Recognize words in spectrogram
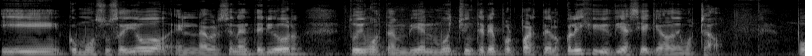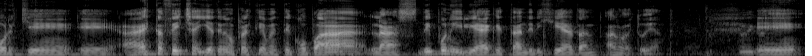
y como sucedió en la versión anterior, tuvimos también mucho interés por parte de los colegios y hoy día sí ha quedado demostrado. Porque eh, a esta fecha ya tenemos prácticamente copadas las disponibilidades que están dirigidas a los estudiantes. Eh,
